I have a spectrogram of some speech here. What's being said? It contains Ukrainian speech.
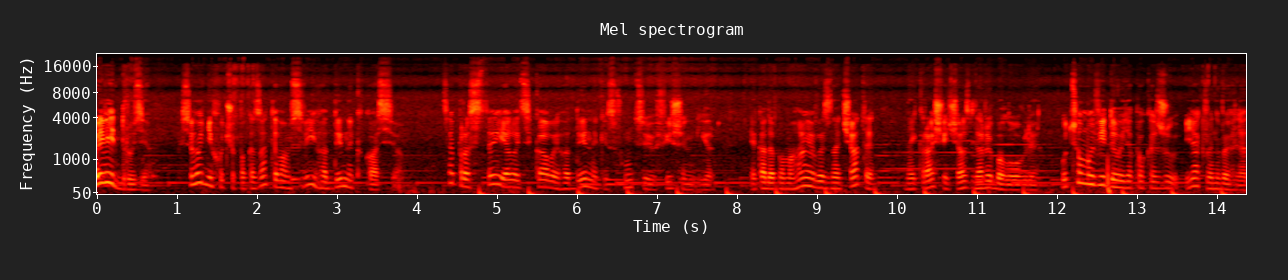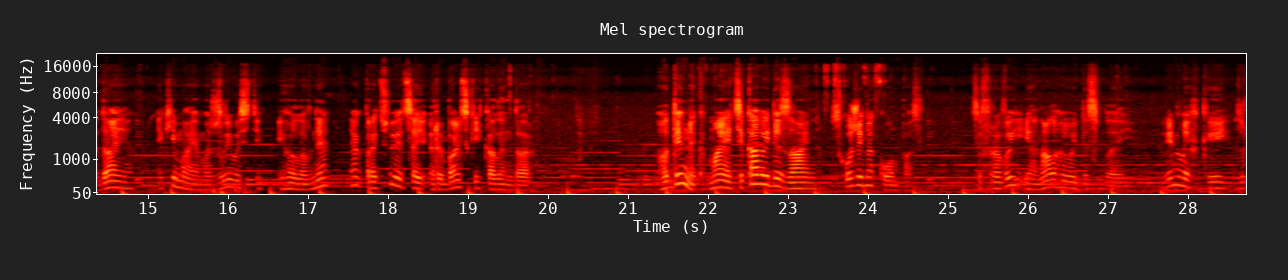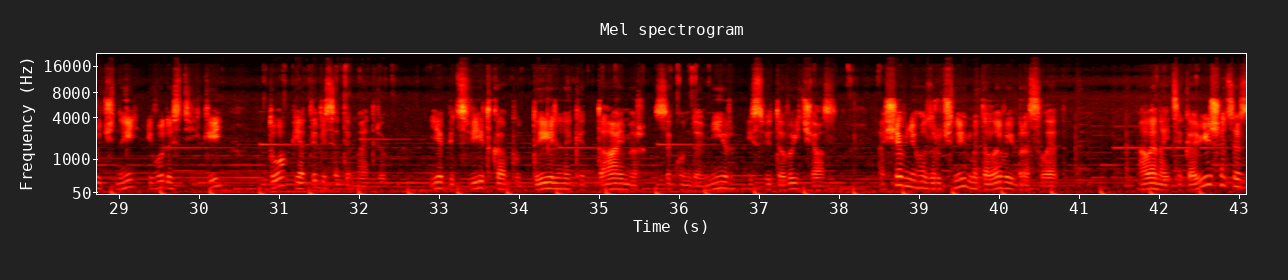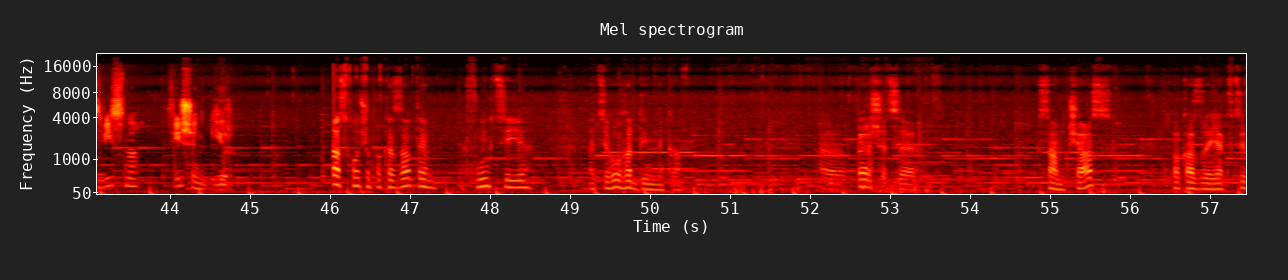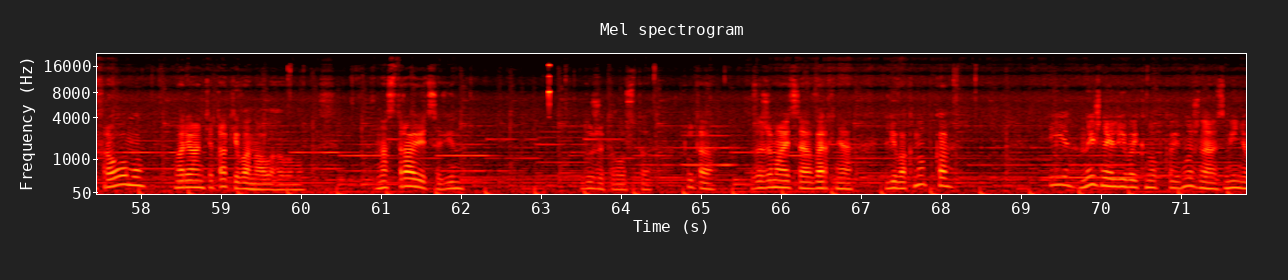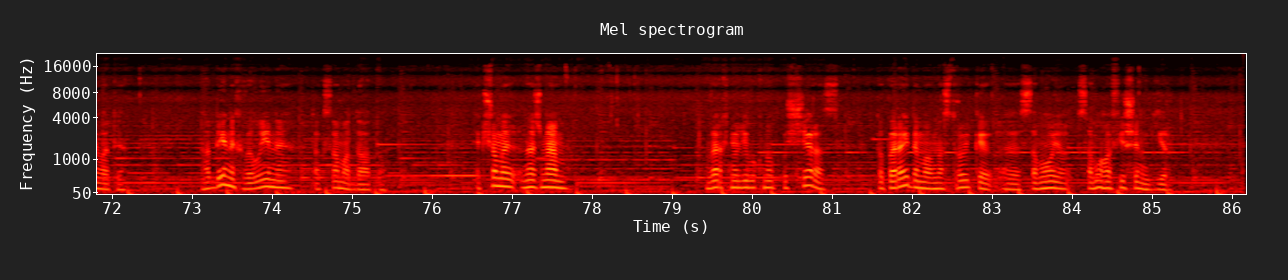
Привіт, друзі! Сьогодні хочу показати вам свій годинник Casio. Це простий, але цікавий годинник із функцією Fishing Gear, яка допомагає визначати найкращий час для риболовлі. У цьому відео я покажу, як він виглядає, які має можливості і головне, як працює цей рибальський календар. Годинник має цікавий дизайн, схожий на компас, цифровий і аналоговий дисплеї. Він легкий, зручний і водостійкий до 50 метрів. Є підсвітка, будильники, таймер, секундомір і світовий час. А ще в нього зручний металевий браслет. Але найцікавіше це, звісно, Fishing Gear. Зараз хочу показати функції е, цього годинника. Е, Перше це сам час. Показує як в цифровому варіанті, так і в аналоговому. Настраюється він дуже просто. Тут зажимається верхня ліва кнопка і нижньою лівою кнопкою можна змінювати години, хвилини, так само дату. Якщо ми нажмемо верхню ліву кнопку ще раз, то перейдемо в настройки е, самої, самого Fishing Gear.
